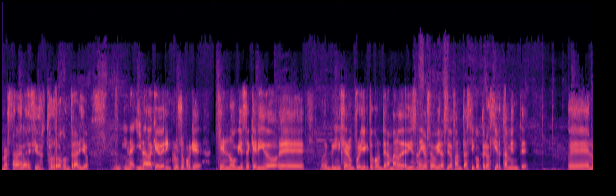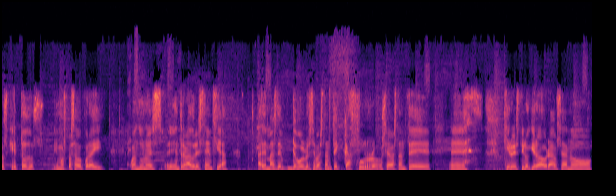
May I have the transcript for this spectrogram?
no estar agradecidos, todo lo contrario. Y, na- y nada que ver incluso porque quién no hubiese querido eh, iniciar un proyecto de la mano de Disney, o sea, hubiera sido fantástico, pero ciertamente eh, los que todos hemos pasado por ahí, cuando uno es, eh, entra en la adolescencia, además de, de volverse bastante cazurro, o sea, bastante... quiero esto y lo quiero ahora, o sea, no,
